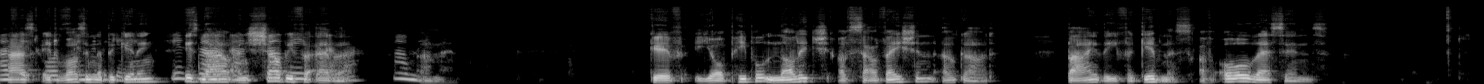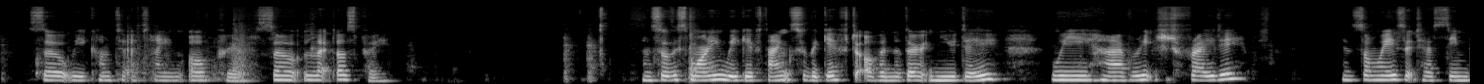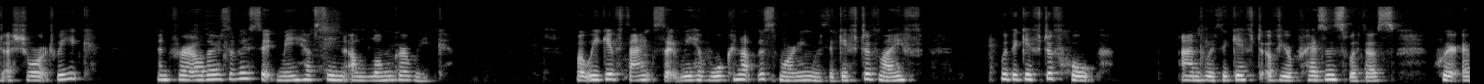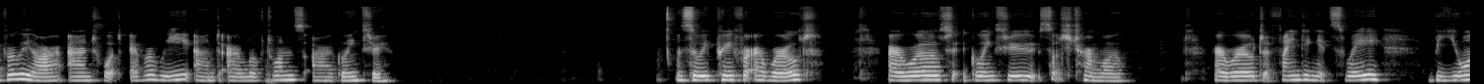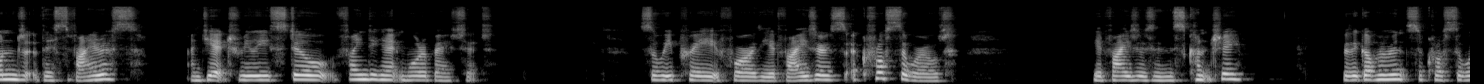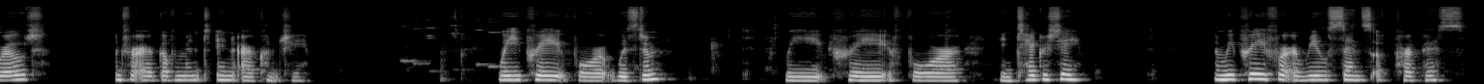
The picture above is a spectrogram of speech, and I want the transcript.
as it was in the beginning, is now, and shall be forever. Amen. Amen. Give your people knowledge of salvation, O God, by the forgiveness of all their sins. So we come to a time of prayer. So let us pray. And so this morning we give thanks for the gift of another new day. We have reached Friday, in some ways, it has seemed a short week, and for others of us, it may have seemed a longer week. But we give thanks that we have woken up this morning with the gift of life, with the gift of hope, and with the gift of your presence with us wherever we are and whatever we and our loved ones are going through. And so we pray for our world, our world going through such turmoil our world finding its way beyond this virus and yet really still finding out more about it. So we pray for the advisors across the world, the advisors in this country, for the governments across the world, and for our government in our country. We pray for wisdom. We pray for integrity. And we pray for a real sense of purpose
